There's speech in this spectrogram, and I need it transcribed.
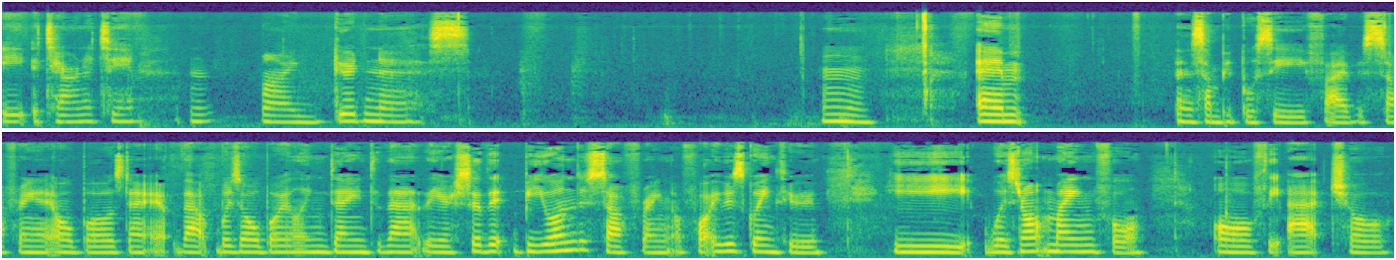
8 eternity my goodness. Mm. Um, and some people say five is suffering. It all boils down. That was all boiling down to that there. So that beyond the suffering of what he was going through, he was not mindful of the actual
